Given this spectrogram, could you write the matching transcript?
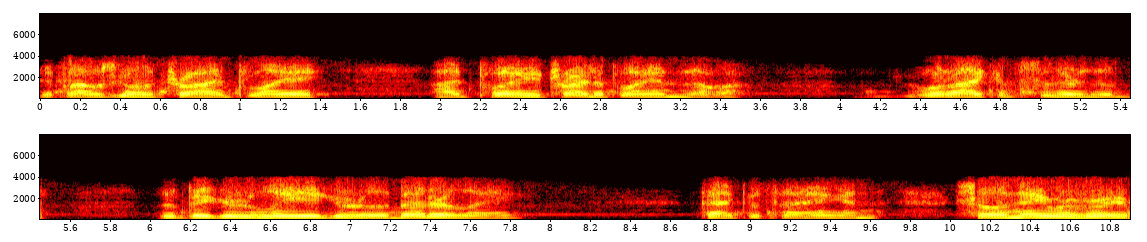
if I was going to try and play, I'd play, try to play in the, what I consider the the bigger league or the better league type of thing, and so and they were very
